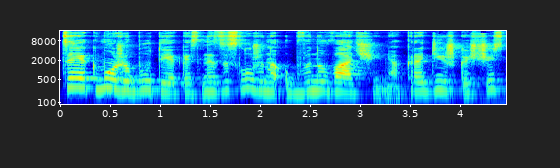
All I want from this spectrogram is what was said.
Це як може бути якесь незаслужене обвинувачення, крадіжка, щось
